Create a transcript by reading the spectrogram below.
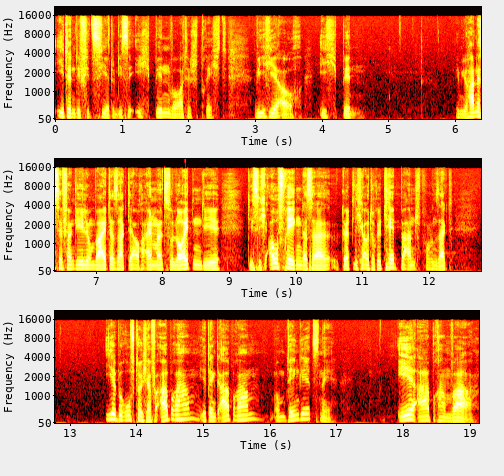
identifiziert und diese Ich bin-Worte spricht, wie hier auch Ich bin. Im Johannesevangelium weiter sagt er auch einmal zu Leuten, die, die sich aufregen, dass er göttliche Autorität beansprucht und sagt, ihr beruft euch auf Abraham, ihr denkt Abraham, um den geht's? Nee. Ehe Abraham war,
